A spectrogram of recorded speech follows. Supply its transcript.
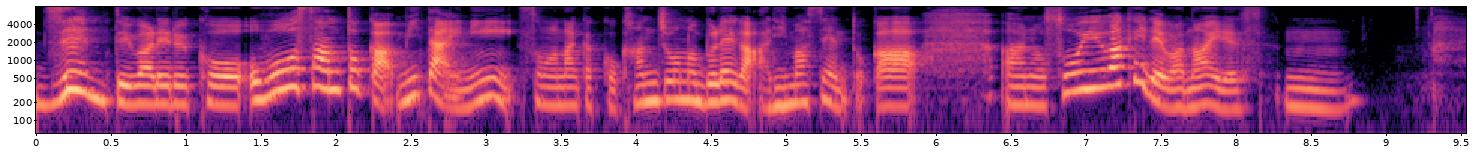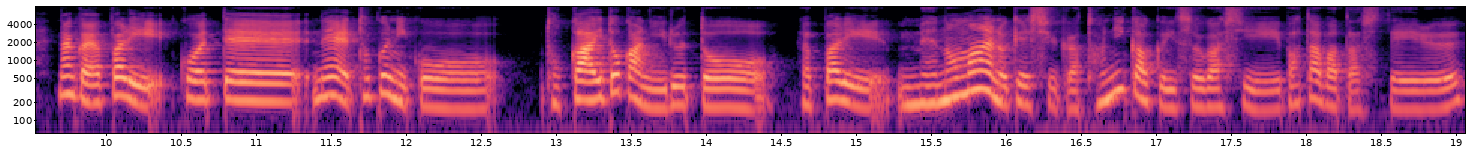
禅と言われるこうお坊さんとかみたいにそのなんかこう感情のブレがありませんとかあのそういうわけではないです。うん、なんかやっぱりこうやってね特にこう都会とかにいるとやっぱり目の前の景色がとにかく忙しいバタバタしている。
